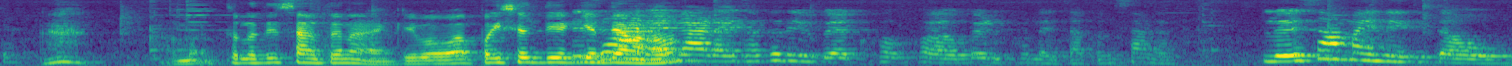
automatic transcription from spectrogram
का मग तुला ते सांगतो ना की बाबा पैसे दे ते घेत द्या झाडं म्हणा काढायचा कधी बॅग बेड खोलायचा आपण सांगा. लय सामाईन आहे तिथं अहो.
